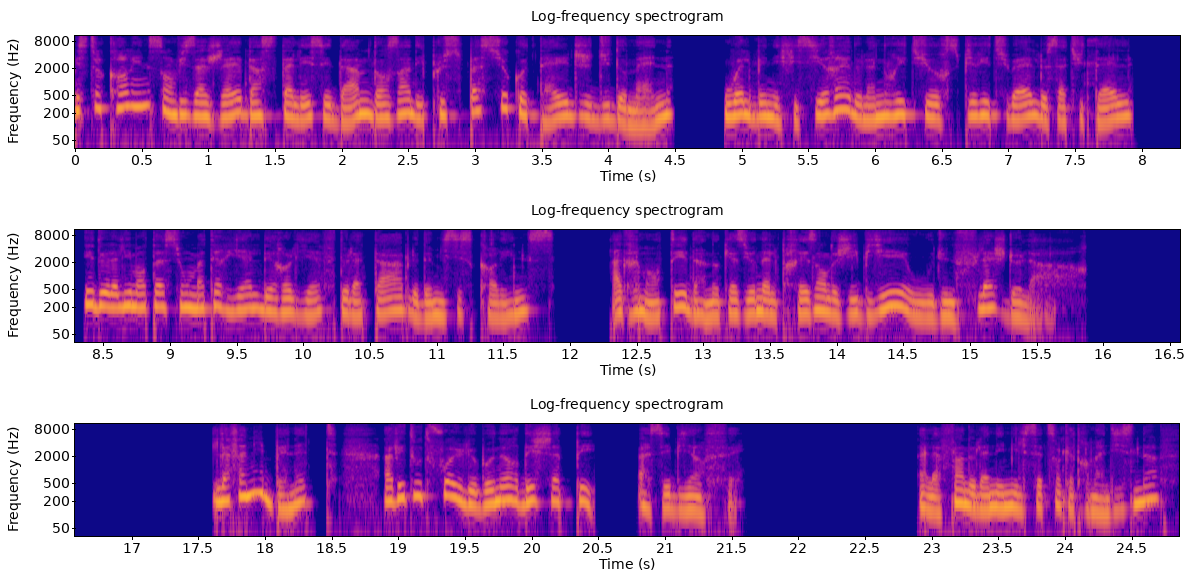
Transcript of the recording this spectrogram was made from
Mr. Collins envisageait d'installer ces dames dans un des plus spacieux cottages du domaine, où elles bénéficieraient de la nourriture spirituelle de sa tutelle et de l'alimentation matérielle des reliefs de la table de Mrs. Collins, agrémentée d'un occasionnel présent de gibier ou d'une flèche de lard. La famille Bennet avait toutefois eu le bonheur d'échapper à ces bienfaits. À la fin de l'année 1799,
